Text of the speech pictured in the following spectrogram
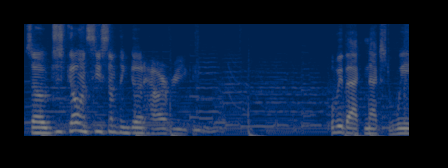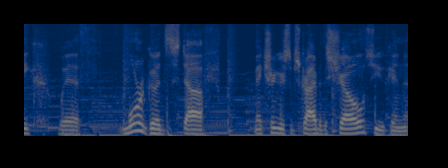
So just go and see something good, however you can do it. We'll be back next week with more good stuff. Make sure you're subscribed to the show so you can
